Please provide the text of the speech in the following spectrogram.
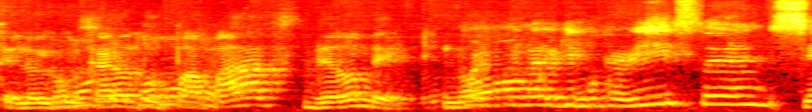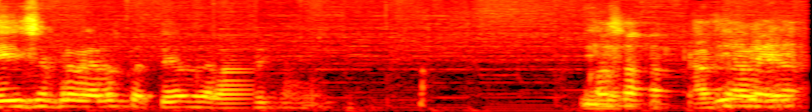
¿Te lo inculcaron tus papás? ¿De dónde? No, ¿Fue el primer equipo que viste? Sí, siempre veía los partidos de la güey. Y o sea, en, mi casa había,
